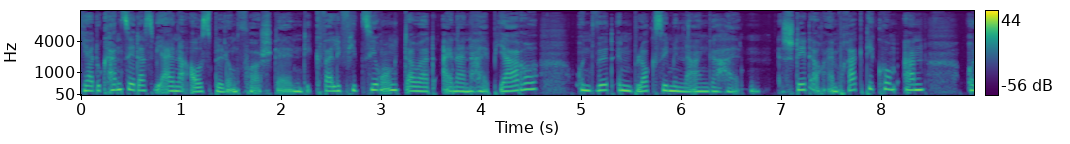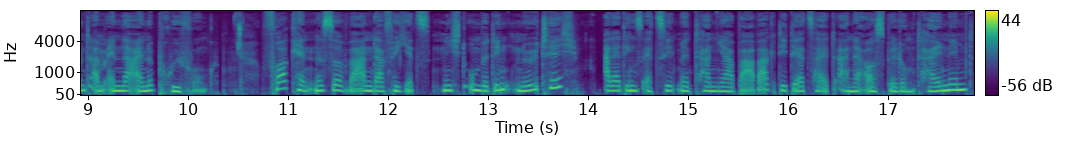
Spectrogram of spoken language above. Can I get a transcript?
Ja, du kannst dir das wie eine Ausbildung vorstellen. Die Qualifizierung dauert eineinhalb Jahre und wird in Blogseminaren gehalten. Es steht auch ein Praktikum an und am Ende eine Prüfung. Vorkenntnisse waren dafür jetzt nicht unbedingt nötig. Allerdings erzählt mir Tanja Babak, die derzeit an der Ausbildung teilnimmt,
